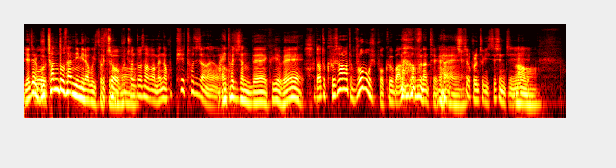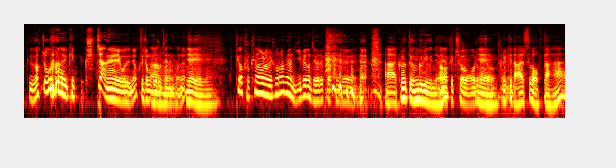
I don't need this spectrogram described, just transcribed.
예전에 뭐- 무천도사님이라고 있었어요. 그쵸 무천도사가 맨날 코피 터지잖아요. 많이 터지셨는데 그게 왜 아, 나도 그 사람한테 물어보고 싶어. 그 만화가 분한테 예. 실제로 그런 적이 있으신지. 어. 그 의학적으로는 이렇게 쉽지 않은 일이거든요. 그 정도로 어. 되는 거는. 예, 예, 예. 코피가 그렇게 나오려면 혈압이 한 200은 돼야 될 것 같은데. 아, 그것도 응급이군요. 네, 그쵸. 어렵죠. 예, 그렇게 나을 수가 없다.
